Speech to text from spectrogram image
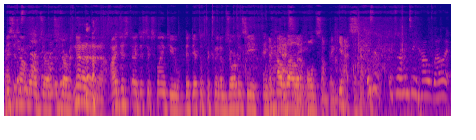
This is not Isn't more absor- absorbent. No, no, no, no, no. I just I just explained to you the difference between absorbency and, how well it holds something. Yes. Isn't absorbency how well it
